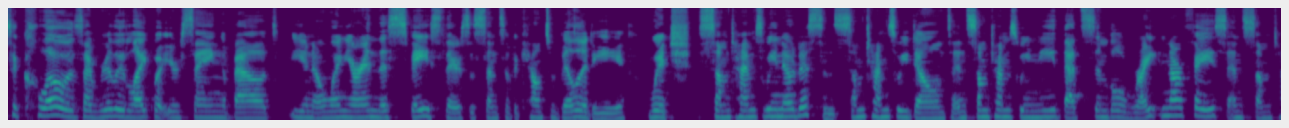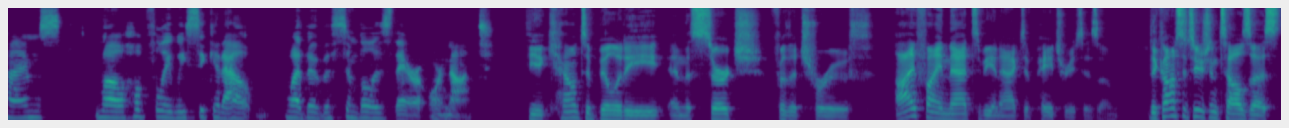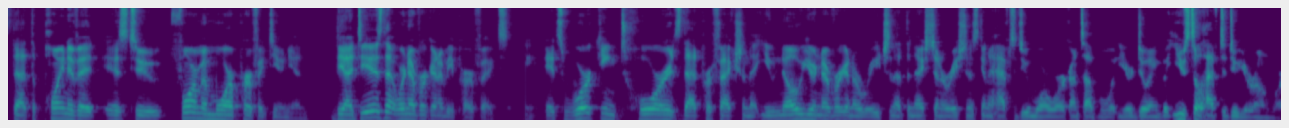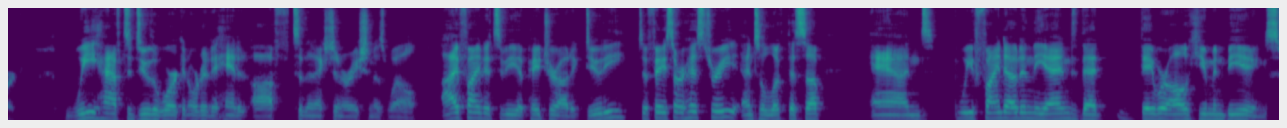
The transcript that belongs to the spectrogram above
To close, I really like what you're saying about, you know, when you're in this space, there's a sense of accountability, which sometimes we notice and sometimes we don't. And sometimes we need that symbol right in our face. And sometimes, well, hopefully we seek it out, whether the symbol is there or not. The accountability and the search for the truth, I find that to be an act of patriotism the Constitution tells us that the point of it is to form a more perfect union. The idea is that we're never going to be perfect. It's working towards that perfection that you know you're never going to reach and that the next generation is going to have to do more work on top of what you're doing, but you still have to do your own work. We have to do the work in order to hand it off to the next generation as well. I find it to be a patriotic duty to face our history and to look this up. And we find out in the end that they were all human beings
